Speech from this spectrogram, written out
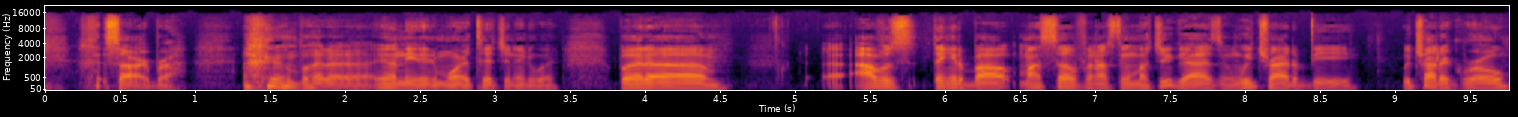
sorry, bro, but uh, you don't need any more attention anyway. But um, I was thinking about myself, and I was thinking about you guys, and we try to be, we try to grow.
